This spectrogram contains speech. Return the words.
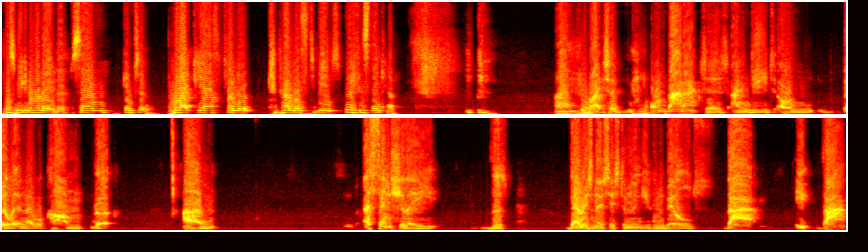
possibly going to run over, so I'm going to politely ask final two panelists to be as brief as they can. Um, right, so on bad actors and indeed on Bill It and They Will Come, look, um, essentially, the, there is no system that you can build that it, that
